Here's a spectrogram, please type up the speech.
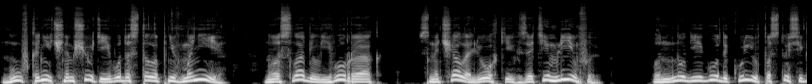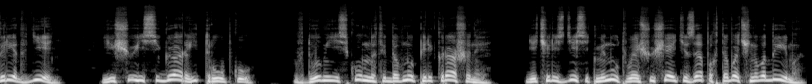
Ну, в конечном счете его достала пневмония, но ослабил его рак. Сначала легких, затем лимфы. Он многие годы курил по сто сигарет в день, еще и сигары, и трубку. В доме есть комнаты давно перекрашенные, где через десять минут вы ощущаете запах табачного дыма.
